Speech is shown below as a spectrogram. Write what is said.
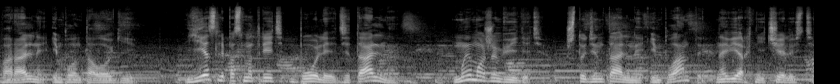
в оральной имплантологии. Если посмотреть более детально, мы можем видеть, что дентальные импланты на верхней челюсти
